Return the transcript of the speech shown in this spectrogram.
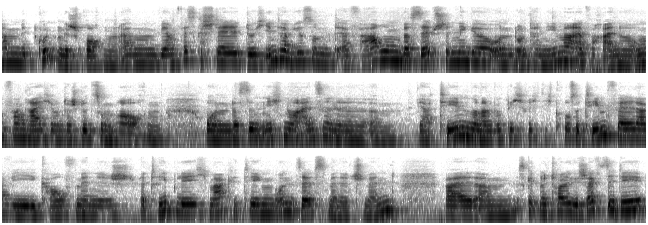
Haben mit Kunden gesprochen. Ähm, wir haben festgestellt durch Interviews und Erfahrungen, dass Selbstständige und Unternehmer einfach eine umfangreiche Unterstützung brauchen. Und das sind nicht nur einzelne ähm, ja, Themen, sondern wirklich richtig große Themenfelder wie kaufmännisch, vertrieblich, Marketing und Selbstmanagement. Weil ähm, es gibt eine tolle Geschäftsidee,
